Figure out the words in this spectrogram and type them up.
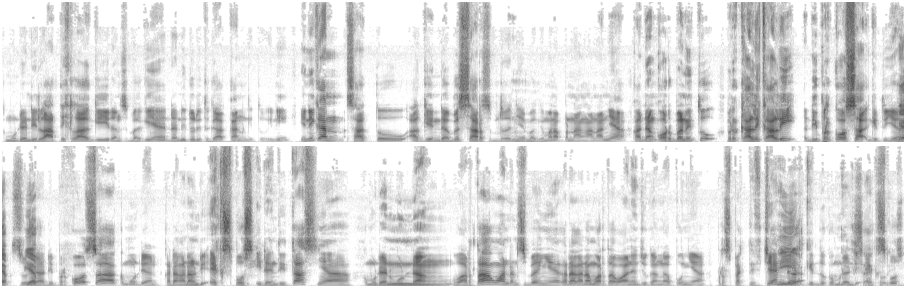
kemudian dilatih lagi dan sebagainya dan itu ditegakkan gitu. Ini ini kan satu agenda besar sebenarnya Hmm. bagaimana penanganannya. Kadang korban itu berkali-kali diperkosa gitu ya. Yap, Sudah diperkosa, kemudian kadang-kadang diekspos identitasnya, kemudian ngundang wartawan dan sebagainya. Kadang-kadang wartawannya juga nggak punya perspektif gender Iya, gitu, kemudian exactly. diekspos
